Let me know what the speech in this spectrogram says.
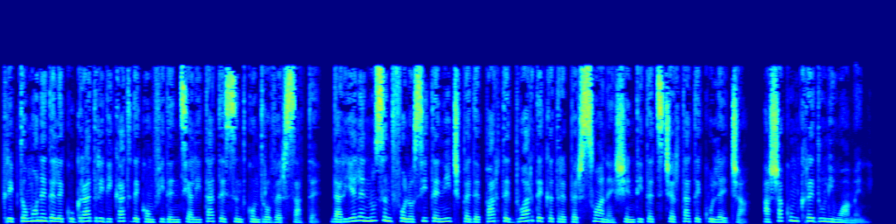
Criptomonedele cu grad ridicat de confidențialitate sunt controversate, dar ele nu sunt folosite nici pe departe doar de către persoane și entități certate cu legea, așa cum cred unii oameni.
